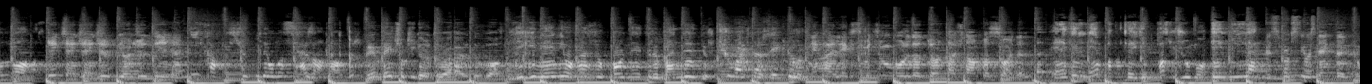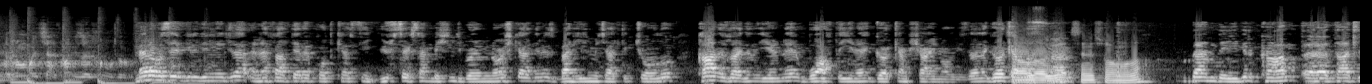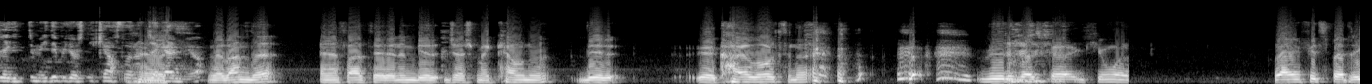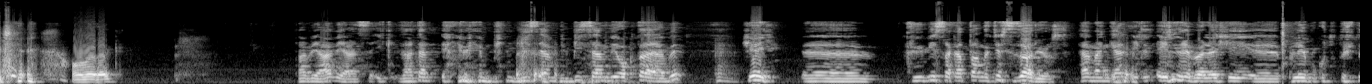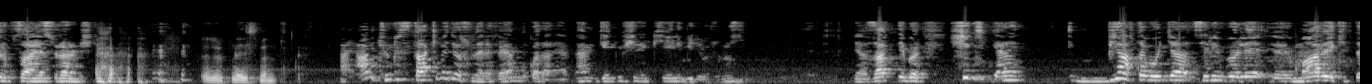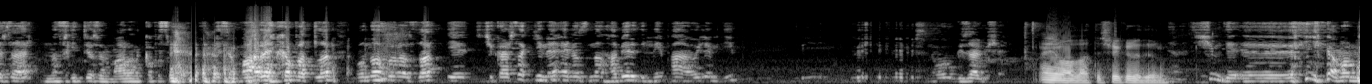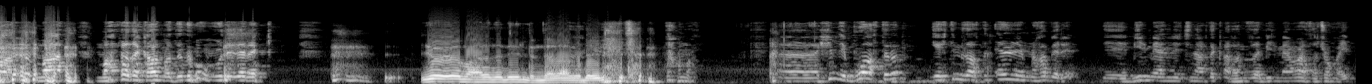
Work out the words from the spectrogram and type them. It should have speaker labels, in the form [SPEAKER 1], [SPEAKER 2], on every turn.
[SPEAKER 1] sorunu olmaz.
[SPEAKER 2] Game changer bir oyuncu değil. Yani.
[SPEAKER 1] İlk hafta sürpriz olması her zaman kaldır.
[SPEAKER 2] Green Bay çok iyi görüntü verdi bu hafta.
[SPEAKER 1] Ligin en iyi offensive coordinator'ı bende diyor. Şu maçlar zevkli olur.
[SPEAKER 2] Yani Alex Smith'in burada 4 taş tampası vardı.
[SPEAKER 1] NFL'in en patlayıcı pas hücumu. Devliler.
[SPEAKER 2] Pittsburgh Steelers denk denk. Rumba içerisinde güzel kurdurmuş.
[SPEAKER 3] Merhaba sevgili dinleyiciler. NFL TR Podcast'in 185. bölümüne hoş geldiniz. Ben Hilmi Çeltikçioğlu. Kaan Özaydın'ın yerine bu hafta yine Görkem Şahinoğlu bizlerle. Görkem
[SPEAKER 4] Sağ ol abi? seni sormalı.
[SPEAKER 3] Ben de iyidir. Kaan e, tatile gitti miydi biliyorsun. iki haftadan önce gelmiyor.
[SPEAKER 4] Ve ben de NFL TR'nin bir Josh McCown'u, bir e, Kyle Orton'u, bir başka kim var? Ryan Fitzpatrick olarak
[SPEAKER 3] Tabii abi yani zaten bir sen, bir sen bir Oktay abi. Şey e, QB sakatlandıkça sizi arıyoruz. Hemen gel elin- eline böyle şey e, playbook'u tutuşturup sahaya sürermiş.
[SPEAKER 4] replacement.
[SPEAKER 3] Yani abi çünkü siz takip ediyorsunuz NFL yani bu kadar yani. Hem geçmişini yeni biliyorsunuz. Ya zart diye böyle hiç yani bir hafta boyunca seni böyle e, mağaraya kilitleseler nasıl kilitliyorsan mağaranın kapısı neyse mağaraya kapattılar ondan sonra zart diye çıkarsak yine en azından haberi dinleyip ha öyle mi deyip bir görüş edinebilirsin. O güzel bir şey.
[SPEAKER 4] Eyvallah, teşekkür ediyorum.
[SPEAKER 3] Evet. Şimdi e, ama mağara, mağara, mağarada kalmadığını umut ederek
[SPEAKER 4] Yo yo mağarada değildim, devam edebiliriz.
[SPEAKER 3] Tamam. Ee, şimdi bu haftanın geçtiğimiz haftanın en önemli haberi e, bilmeyenler için artık aranızda bilmeyen varsa çok ayıp.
